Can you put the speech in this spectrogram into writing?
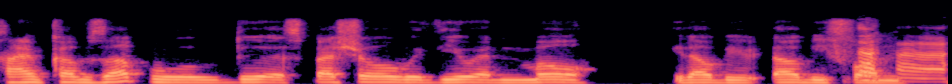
time comes up, we'll do a special with you and Mo. That'll be that'll be fun. uh,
